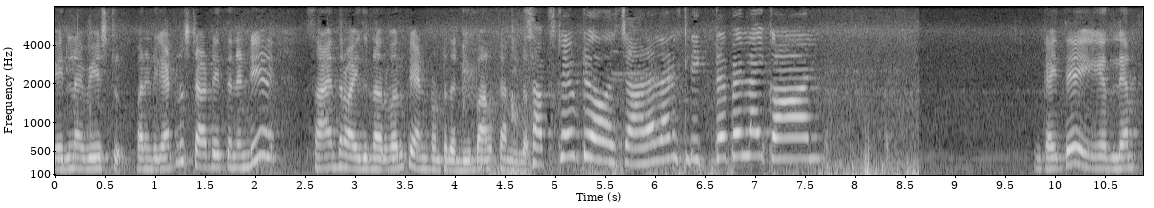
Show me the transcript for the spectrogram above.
వెళ్ళిన వేస్ట్ పన్నెండు గంటలు స్టార్ట్ అయితేనండి సాయంత్రం ఐదున్నర వరకు ఎండ ఉంటుందండి ఈ బాల్కనీలో. Subscribe to our channel and click the bell icon. ఇంకైతే లెంత్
